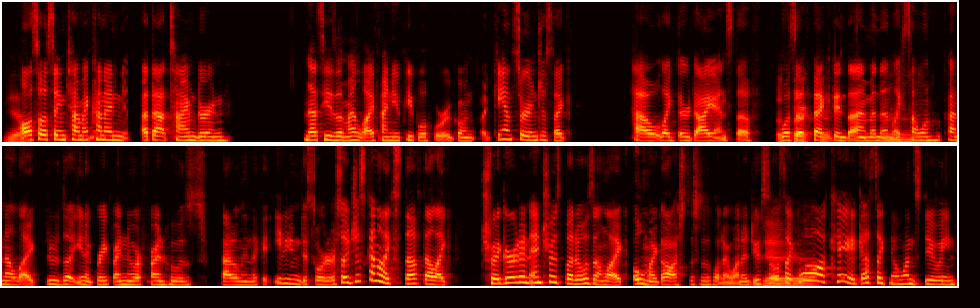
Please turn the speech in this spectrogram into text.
yeah. also at the same time i kind of at that time during that season of my life i knew people who were going like cancer and just like how like their diet and stuff was Affected. affecting them and then like Mm. someone who kind of like through the you know grapevine knew a friend who was battling like an eating disorder so just kind of like stuff that like triggered an interest but it wasn't like oh my gosh this is what i want to do so i was like yeah. well okay i guess like no one's doing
